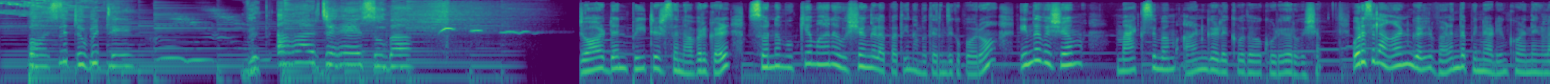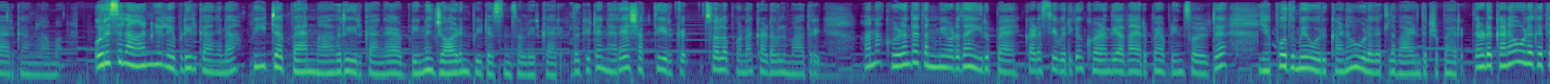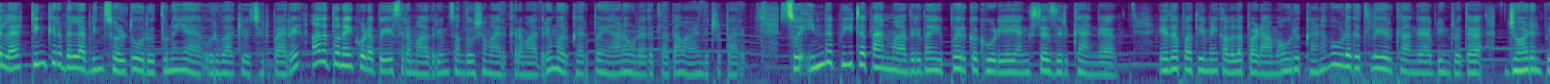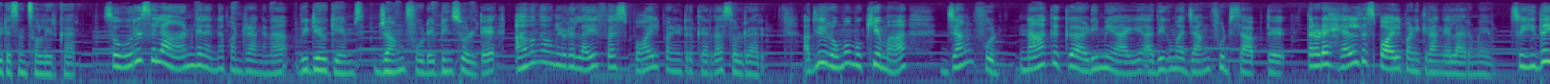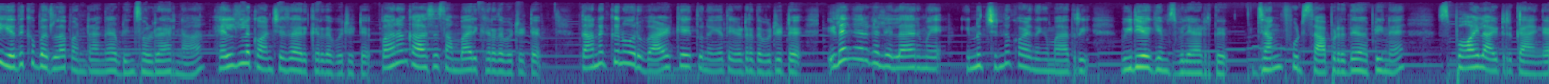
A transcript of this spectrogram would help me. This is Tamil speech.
Positivity with RJ Subha. Jordan Peterson அவர்கள் சொன்ன முக்கியமான விஷயங்களை பற்றி நம்ம தெரிஞ்சுக்க போகிறோம் இந்த விஷயம் மேக்சிமம் ஆண்களுக்கு உதவக்கூடிய ஒரு விஷயம். ஒரு சில ஆண்கள் வளர்ந்த பின்னாடியும் குழந்தைங்களா இருக்காங்களாமா? ஒரு சில ஆண்கள் எப்படி இருக்காங்கன்னா பீட்டர் பேன் மாதிரி இருக்காங்க அப்படின்னு ஜார்டன் பீட்டர்சன் சொல்லியிருக்காரு. அவர்கிட்ட நிறைய சக்தி இருக்கு. சொல்லப்போனால் கடவுள் மாதிரி. ஆனால் குழந்தை தன்மையோட தான் இருப்பேன். கடைசி வரைக்கும் குழந்தையா தான் இருப்பேன் அப்படின்னு சொல்லிட்டு எப்போதுமே ஒரு கனவு உலகத்தில் வாழ்ந்துட்டு இருப்பாரு. தன்னோட கனவு உலகத்தில் டிங்கர் பெல் அப்படின்னு சொல்லிட்டு ஒரு துணையை உருவாக்கி வச்சிருப்பாரு. அந்த துணை கூட பேசுற மாதிரியும் சந்தோஷமா இருக்கிற மாதிரியும் ஒரு கற்பனையான உலகத்துல தான் வாழ்ந்துட்டு இருப்பாரு. ஸோ இந்த பீட்டர் பேன் மாதிரி தான் இப்போ இருக்கக்கூடிய யங்ஸ்டர்ஸ் இருக்காங்க. எதை பத்தியுமே கவலைப்படாம ஒரு கனவு உலகத்திலே இருக்காங்க அப்படின்றத ஜார்டன் பீட்டர்சன் சொல்லியிருக்கார். ஸோ ஒரு சில ஆண்கள் என்ன பண்ணுறாங்கன்னா வீடியோ கேம்ஸ் ஜங்க் ஃபுட் இப்படின்னு சொல்லிட்டு அவங்க அவங்களோட லைஃப்பை ஸ்பாயில் பண்ணிட்டு இருக்கிறதா சொல்கிறாரு அதுலேயும் ரொம்ப முக்கியமாக ஜங்க் ஃபுட் நாக்குக்கு அடிமையாகி அதிகமாக ஜங்க் ஃபுட் சாப்பிட்டு தன்னோட ஹெல்த் ஸ்பாயில் பண்ணிக்கிறாங்க எல்லாருமே. ஸோ இதை எதுக்கு பதிலாக பண்ணுறாங்க அப்படின்னு சொல்கிறாருன்னா ஹெல்த்தில் கான்ஷியஸாக இருக்கிறத விட்டுட்டு பணம் காசு சம்பாதிக்கிறத விட்டுட்டு தனக்குன்னு ஒரு வாழ்க்கை துணையை தேடுறதை விட்டுட்டு இளைஞர்கள் எல்லாருமே இன்னும் சின்ன குழந்தைங்க மாதிரி வீடியோ கேம்ஸ் விளையாடுறது ஜங்க் ஃபுட் சாப்பிட்றது அப்படின்னு ஸ்பாயில் ஆகிட்டு இருக்காங்க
